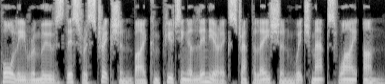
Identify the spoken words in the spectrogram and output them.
Pauli removes this restriction by computing a linear extrapolation which maps y un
